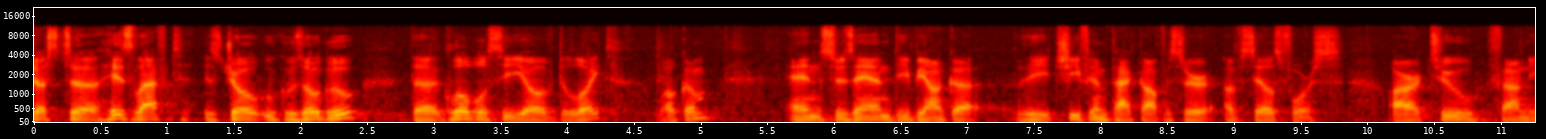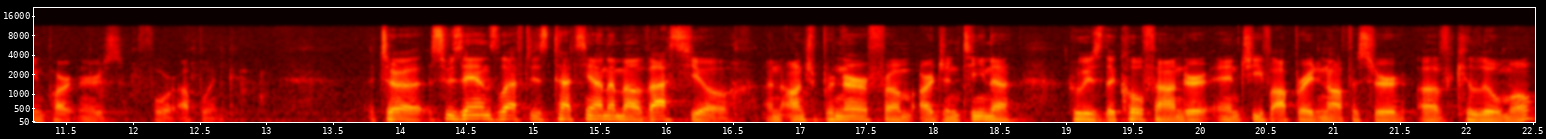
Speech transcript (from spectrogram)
Just to his left is Joe Ucuzoglu, the Global CEO of Deloitte. Welcome. And Suzanne DiBianca, the Chief Impact Officer of Salesforce our two founding partners for Uplink. To Suzanne's left is Tatiana Malvasio, an entrepreneur from Argentina who is the co-founder and chief operating officer of Kilimo,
